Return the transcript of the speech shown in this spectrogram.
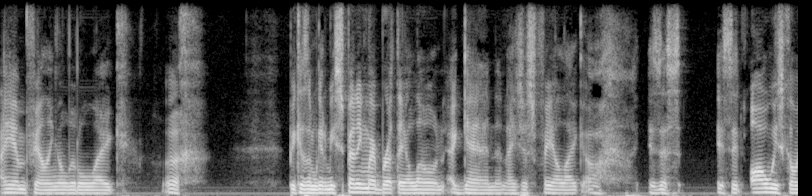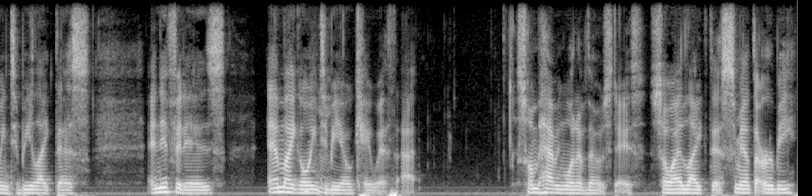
I am feeling a little like, ugh. Because I'm going to be spending my birthday alone again. And I just feel like, oh, is this. Is it always going to be like this? And if it is, am I going to mm-hmm. be okay with that? So I'm having one of those days. So I like this. Samantha Irby,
